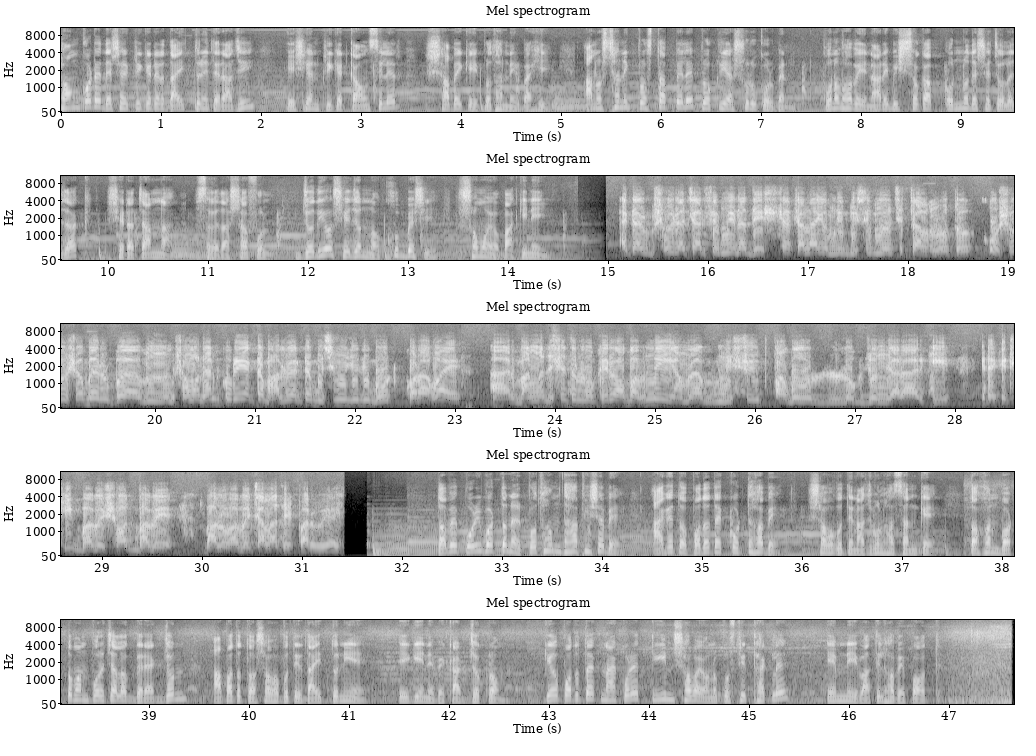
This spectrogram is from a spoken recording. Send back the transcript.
সংকটে দেশের ক্রিকেটের দায়িত্ব নিতে রাজি এশিয়ান ক্রিকেট কাউন্সিলের সাবেক এই প্রধান নির্বাহী। আনুষ্ঠানিক প্রস্তাব পেলে প্রক্রিয়া শুরু করবেন। কোনোভাবেই নারী বিশ্বকাপ অন্য দেশে চলে যাক, সেটা চান না সৈয়দ আশরাফুল। যদিও সেজন্য খুব বেশি সময়ও বাকি নেই। ফেমিনা দেশটা চালায়, অমনি বিসিবি হচ্ছে চালানো হতো। ও শৈশবের সমাধান করে একটা ভালো একটা বিসিবি যদি ভোট করা হয়, আর বাংলাদেশে তো লোকের অভাব নেই, আমরা নিশ্চয়ই পাবো লোকজন যারা আর কি এটাকে ঠিকভাবে, সৎভাবে, ভালোভাবে চালাতে পারবে আর তবে পরিবর্তনের প্রথম ধাপ হিসেবে আগে তো পদত্যাগ করতে হবে সভাপতি নাজমুল হাসানকে। তখন বর্তমান পরিচালকদের একজন আপাতত সভাপতির দায়িত্ব নিয়ে এগিয়ে নেবে কার্যক্রম। কেউ পদত্যাগ না করে তিন সভায় অনুপস্থিত থাকলে এমনিই বাতিল হবে পদ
